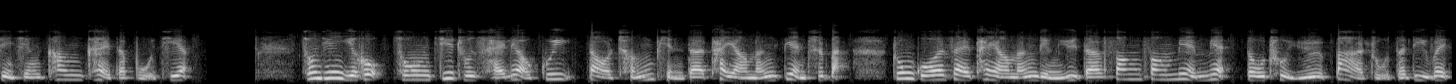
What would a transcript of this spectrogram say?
进行慷慨的补贴。从今以后，从基础材料硅到成品的太阳能电池板，中国在太阳能领域的方方面面都处于霸主的地位。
